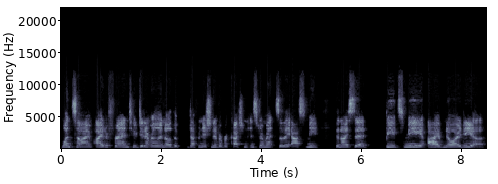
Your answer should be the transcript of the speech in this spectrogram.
One time, I had a friend who didn't really know the definition of a percussion instrument, so they asked me. Then I said, Beats me, I have no idea.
